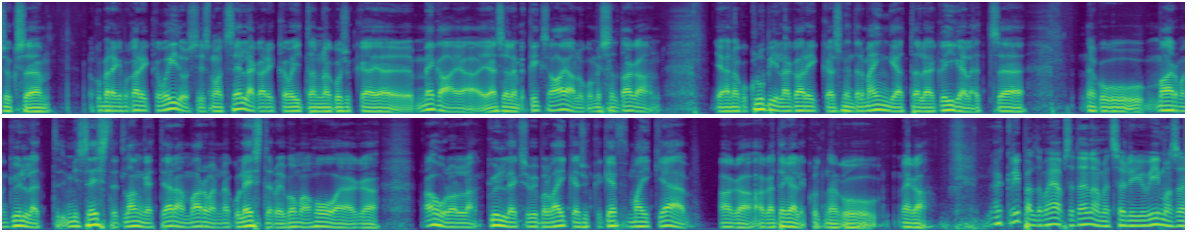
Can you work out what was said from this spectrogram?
siukse kui me räägime karikavõidust, siis noh, et selle karikavõit on nagu sihuke mega ja, ja selle, kõik see ajalugu, mis seal taga on. ja nagu klubile karikas, nendele mängijatele, kõigele, et see nagu ma arvan küll, et mis sest, et langeti ära, ma arvan, nagu Lester võib oma hooajaga rahul olla, küll eks ju võib-olla väike sihuke kehv maik jääb aga, aga tegelikult nagu mega. noh, kripeldama jääb seda enam, et see oli ju viimase,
